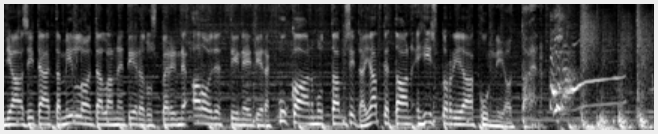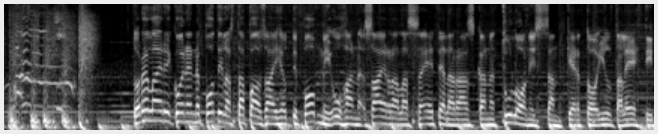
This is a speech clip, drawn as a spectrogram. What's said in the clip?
ja sitä, että milloin tällainen tiedotusperinne aloitettiin, ei tiedä kukaan, mutta sitä jatketaan historiaa kunnioittaen. Todella erikoinen potilastapaus aiheutti pommiuhan sairaalassa Etelä-Ranskan Tulonissa, kertoo Iltalehti.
